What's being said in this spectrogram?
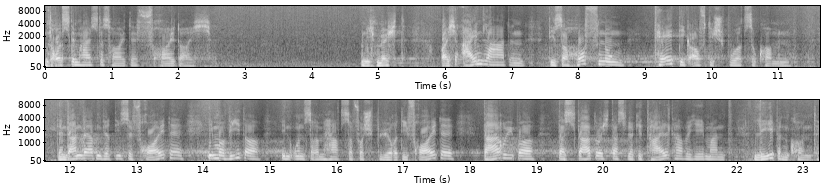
Und trotzdem heißt es heute, freut euch. Und ich möchte euch einladen, dieser Hoffnung tätig auf die Spur zu kommen. Denn dann werden wir diese Freude immer wieder in unserem Herzen verspüren. Die Freude darüber, dass dadurch, dass wir geteilt haben, jemand leben konnte.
